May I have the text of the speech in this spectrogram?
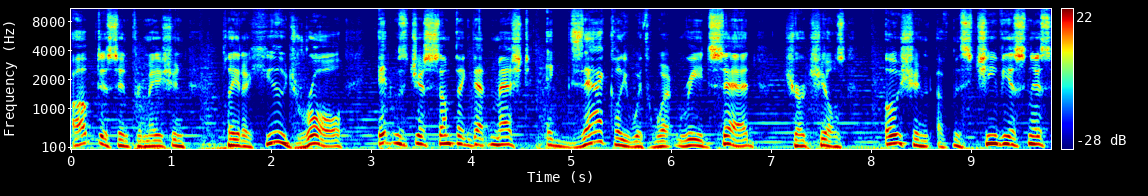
of disinformation played a huge role. It was just something that meshed exactly with what Reid said Churchill's ocean of mischievousness,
